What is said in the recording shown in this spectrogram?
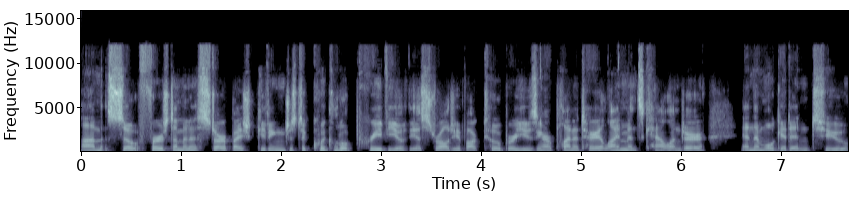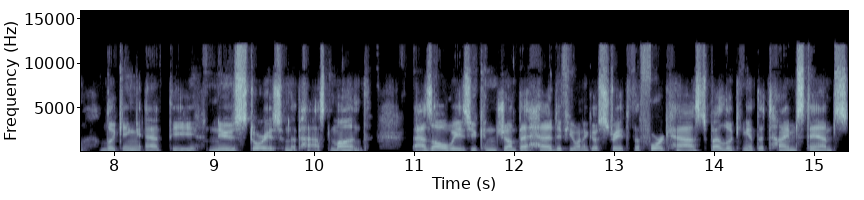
Um, so first, I'm going to start by giving just a quick little preview of the astrology of October using our planetary alignments calendar, and then we'll get into looking at the news stories from the past month. As always, you can jump ahead if you want to go straight to the forecast by looking at the timestamps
